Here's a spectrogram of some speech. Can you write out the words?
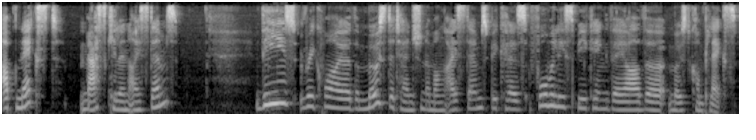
Up next, masculine I stems. These require the most attention among I stems because, formally speaking, they are the most complex.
